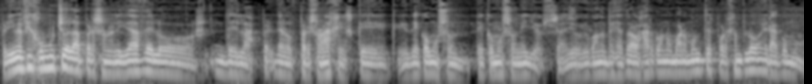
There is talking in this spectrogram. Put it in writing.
Pero yo me fijo mucho en la personalidad de los, de, de los personajes, que, de cómo son, de cómo son ellos. O sea, yo cuando empecé a trabajar con Omar Montes, por ejemplo, era como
